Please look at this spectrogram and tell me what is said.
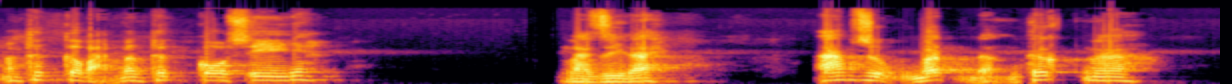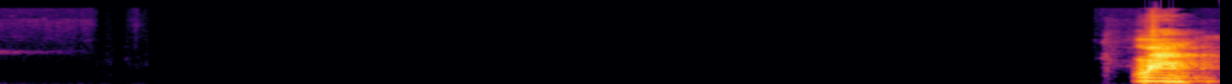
Bất thức cơ bản, bất thức cosi nhé. Là gì đây? Áp dụng bất đẳng thức ờ, là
